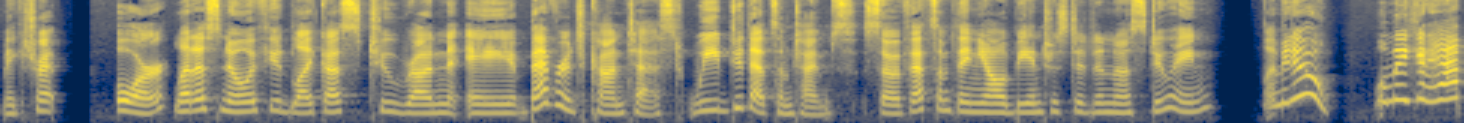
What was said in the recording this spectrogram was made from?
make a trip. Or let us know if you'd like us to run a beverage contest. We do that sometimes. So if that's something y'all would be interested in us doing, let me know. We'll make it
